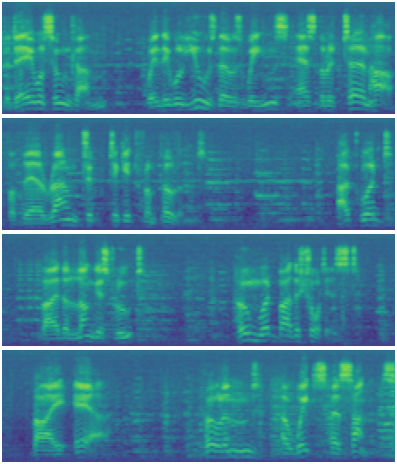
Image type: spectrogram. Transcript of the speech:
The day will soon come when they will use those wings as the return half of their round-trip ticket from Poland. Outward by the longest route, homeward by the shortest, by air. Poland awaits her sons.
